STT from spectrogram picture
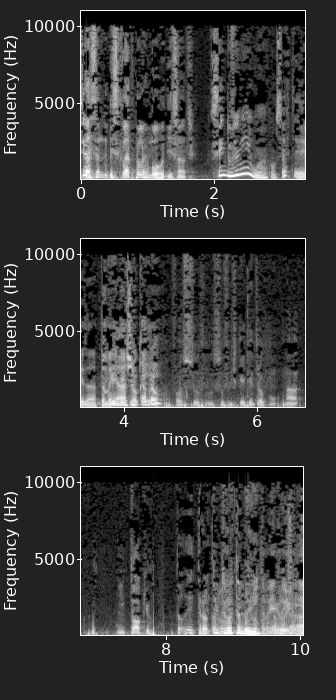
descendo de bicicleta pelos morros de Santos. Sem dúvida nenhuma. Com certeza. Também acho entrou, que. Cabral. Foi o surf, o surf skate entrou com- na- em Tóquio. Entrou também. Entrou também. Também, entrou É.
